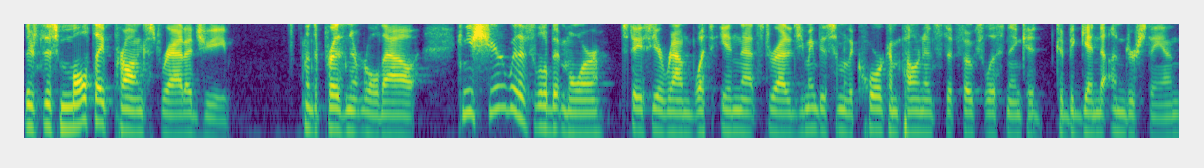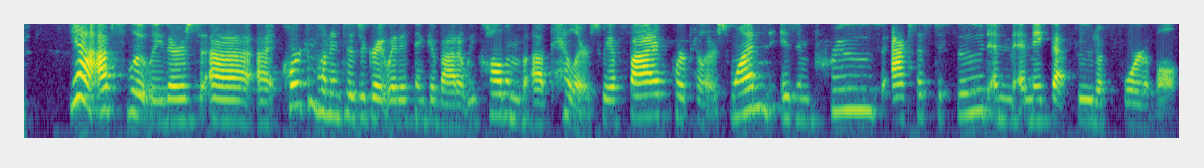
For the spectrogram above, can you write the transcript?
There's this multi pronged strategy that the president rolled out. Can you share with us a little bit more, Stacy, around what's in that strategy? Maybe some of the core components that folks listening could could begin to understand. Yeah, absolutely. There's uh, uh, core components is a great way to think about it. We call them uh, pillars. We have five core pillars. One is improve access to food and, and make that food affordable.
